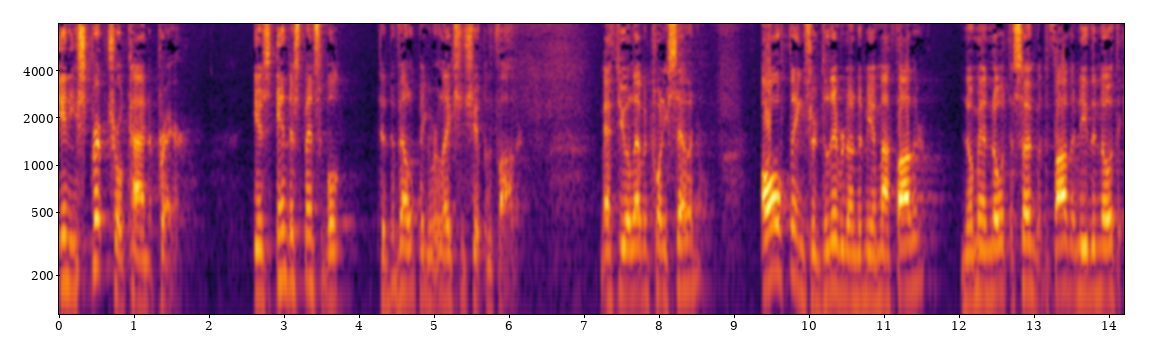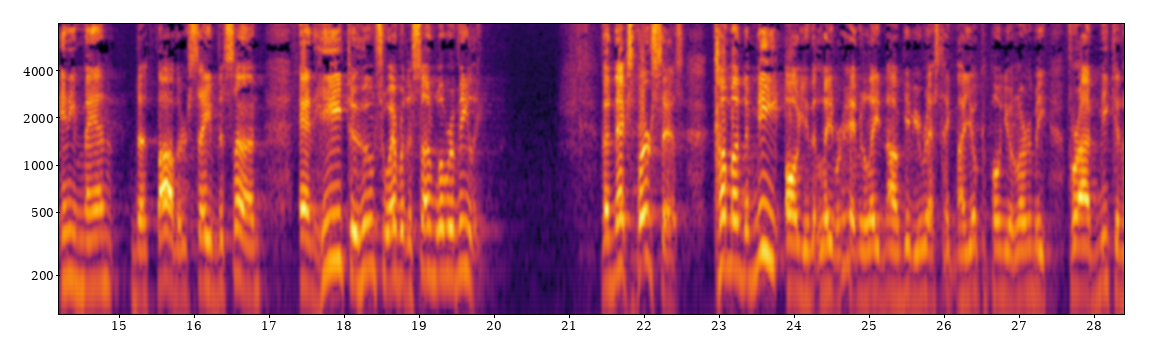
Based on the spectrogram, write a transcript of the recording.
Any scriptural kind of prayer is indispensable to developing a relationship with the Father. Matthew 11, 27. All things are delivered unto me of my Father. No man knoweth the Son but the Father, neither knoweth any man the Father save the Son, and he to whomsoever the Son will reveal him. The next verse says, Come unto me, all ye that labor heavy laden, I'll give you rest. Take my yoke upon you and learn of me, for I am meek and,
